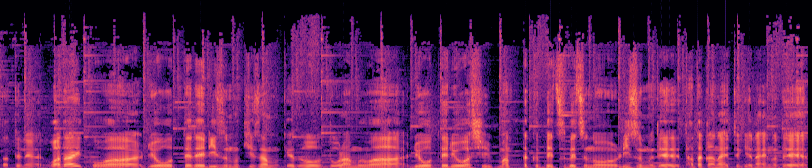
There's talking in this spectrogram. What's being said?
だってね和太鼓は両手でリズム刻むけどドラムは両手両足全く別々のリズムで叩かないといけないので。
